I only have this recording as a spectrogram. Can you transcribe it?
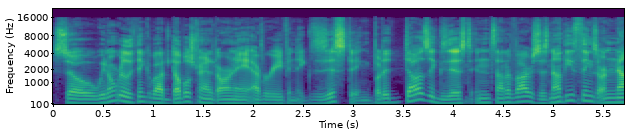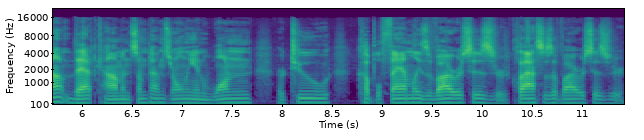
So we don't really think about double-stranded RNA ever even existing, but it does exist inside of viruses. Now these things are not that common. Sometimes they're only in one or two couple families of viruses or classes of viruses or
